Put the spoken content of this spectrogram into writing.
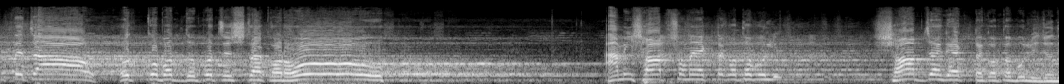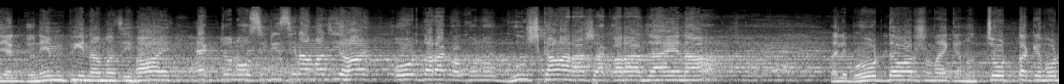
করতে চাও, ঐক্যবদ্ধ প্রচেষ্টা করো। আমি সব সময় একটা কথা বলি, সব জায়গায় একটা কথা বলি, যদি একজন এমপি নামাজি হয়, একজন ওসিডিসি নামাজি হয়, ওর দ্বারা কখনো ঘুষ খাওয়ার আশা করা যায় না। তাহলে ভোট দেওয়ার সময় কেন চোরটাকে ভোট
